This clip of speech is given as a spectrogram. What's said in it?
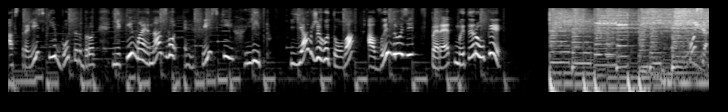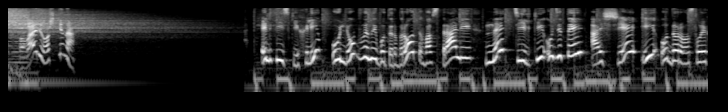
австралійський бутерброд, який має назву ельфійський хліб. Я вже готова, а ви, друзі, вперед мити руки. Куся Паварьошкіна. Ельфійський хліб улюблений бутерброд в Австралії не тільки у дітей, а ще і у дорослих.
